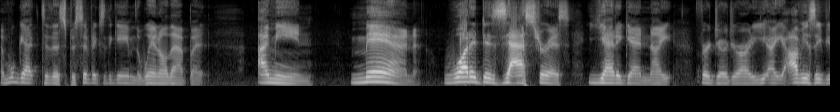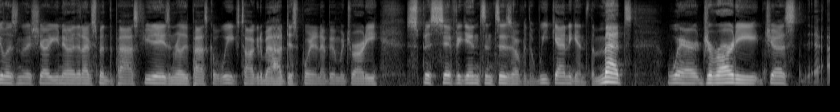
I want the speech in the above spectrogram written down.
and we'll get to the specifics of the game, the win, all that. But I mean, man, what a disastrous yet again night for Joe Girardi. I, obviously, if you listen to the show, you know that I've spent the past few days and really the past couple weeks talking about how disappointed I've been with Girardi. Specific instances over the weekend against the Mets, where Girardi just uh,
